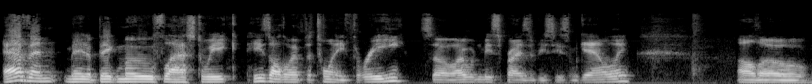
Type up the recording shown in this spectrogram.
Evan made a big move last week. He's all the way up to 23. So I wouldn't be surprised if you see some gambling. Although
